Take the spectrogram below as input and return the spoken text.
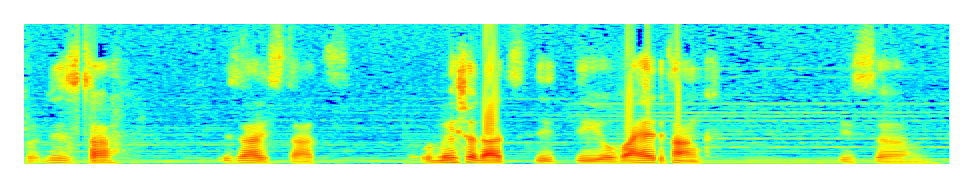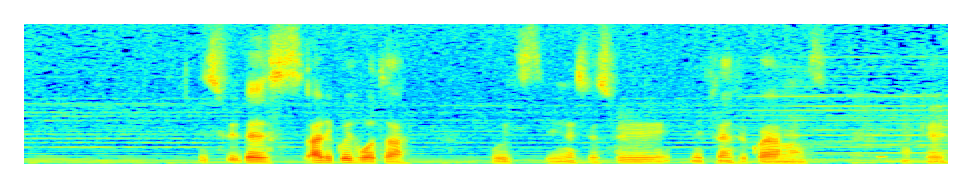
so this is how this is how it starts. We make sure that the, the overhead tank is um is there's adequate water with the necessary nutrient requirements. Okay.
